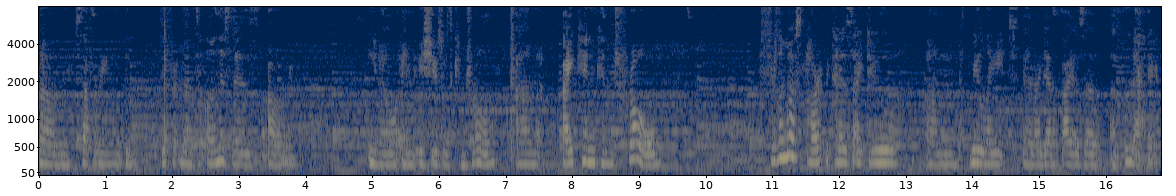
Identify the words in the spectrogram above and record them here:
um, suffering the different mental illnesses, um, you know, and issues with control. Um, I can control for the most part because I do um, relate and identify as a, a food addict.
